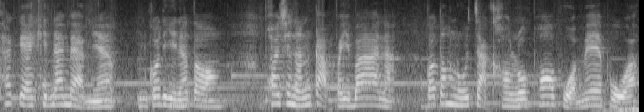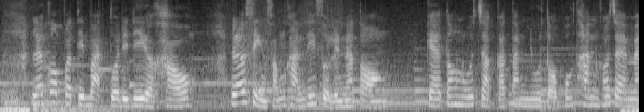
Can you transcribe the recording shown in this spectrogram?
ถ้าแกคิดได้แบบเนี้ยมันก็ดีนะตอง เพราะฉะนั้นกลับไปบ้านอะ ก็ต้องรู้จักเคารพพ่อผัวแม่ผัว แล้วก็ปฏิบัติตัวดีๆกับเขา แล้วสิ่งสำคัญที่สุดเลยนะตอง แกต้องรู้จักกตัญญูต่อพวกท่านเข้าใจไหม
